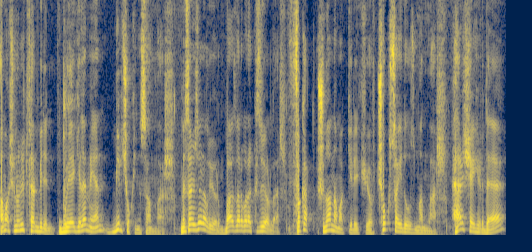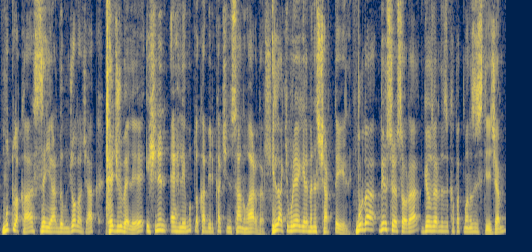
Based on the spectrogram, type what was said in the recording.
Ama şunu lütfen bilin. Buraya gelemeyen birçok insan var. Mesajlar alıyorum. Bazıları bana kızıyorlar. Fakat şunu anlamak gerekiyor. Çok sayıda uzman var. Her şehirde mutlaka size yardımcı olacak tecrübeli, işinin ehli mutlaka birkaç insan vardır. İlla ki buraya gelmeniz şart değil. Burada bir süre sonra gözlerinizi kapatmanızı isteyeceğim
